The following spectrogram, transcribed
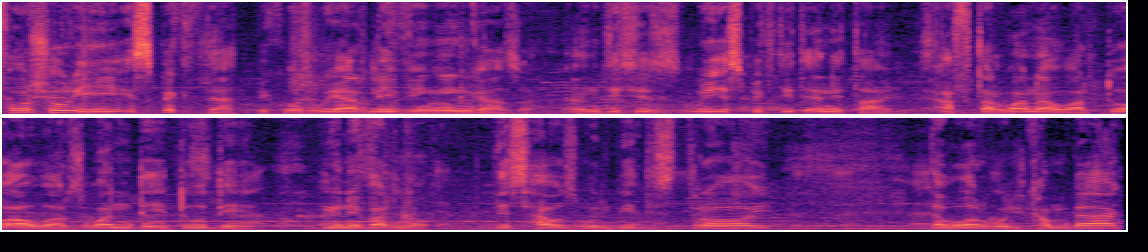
For sure, he expect that because we are living in Gaza, and this is we expect it anytime. After one hour, two hours, one day, two days, you never know. This house will be destroyed, the war will come back,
